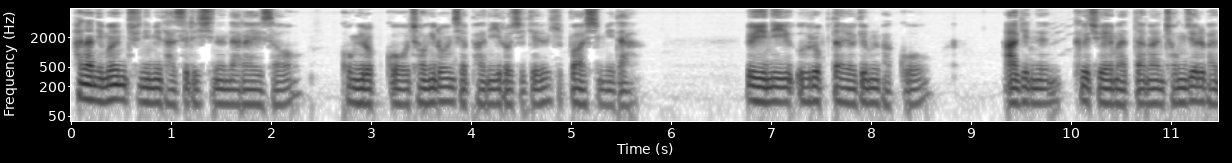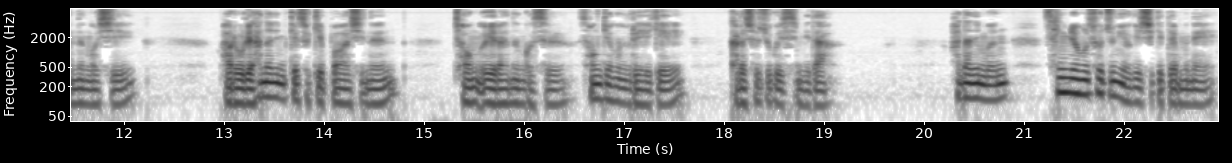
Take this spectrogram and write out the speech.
하나님은 주님이 다스리시는 나라에서 공의롭고 정의로운 재판이 이루어지기를 기뻐하십니다. 의인이 의롭다 여김을 받고 악인은 그 죄에 마땅한 정죄를 받는 것이 바로 우리 하나님께서 기뻐하시는 정의라는 것을 성경은 우리에게 가르쳐 주고 있습니다. 하나님은 생명을 소중히 여기시기 때문에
